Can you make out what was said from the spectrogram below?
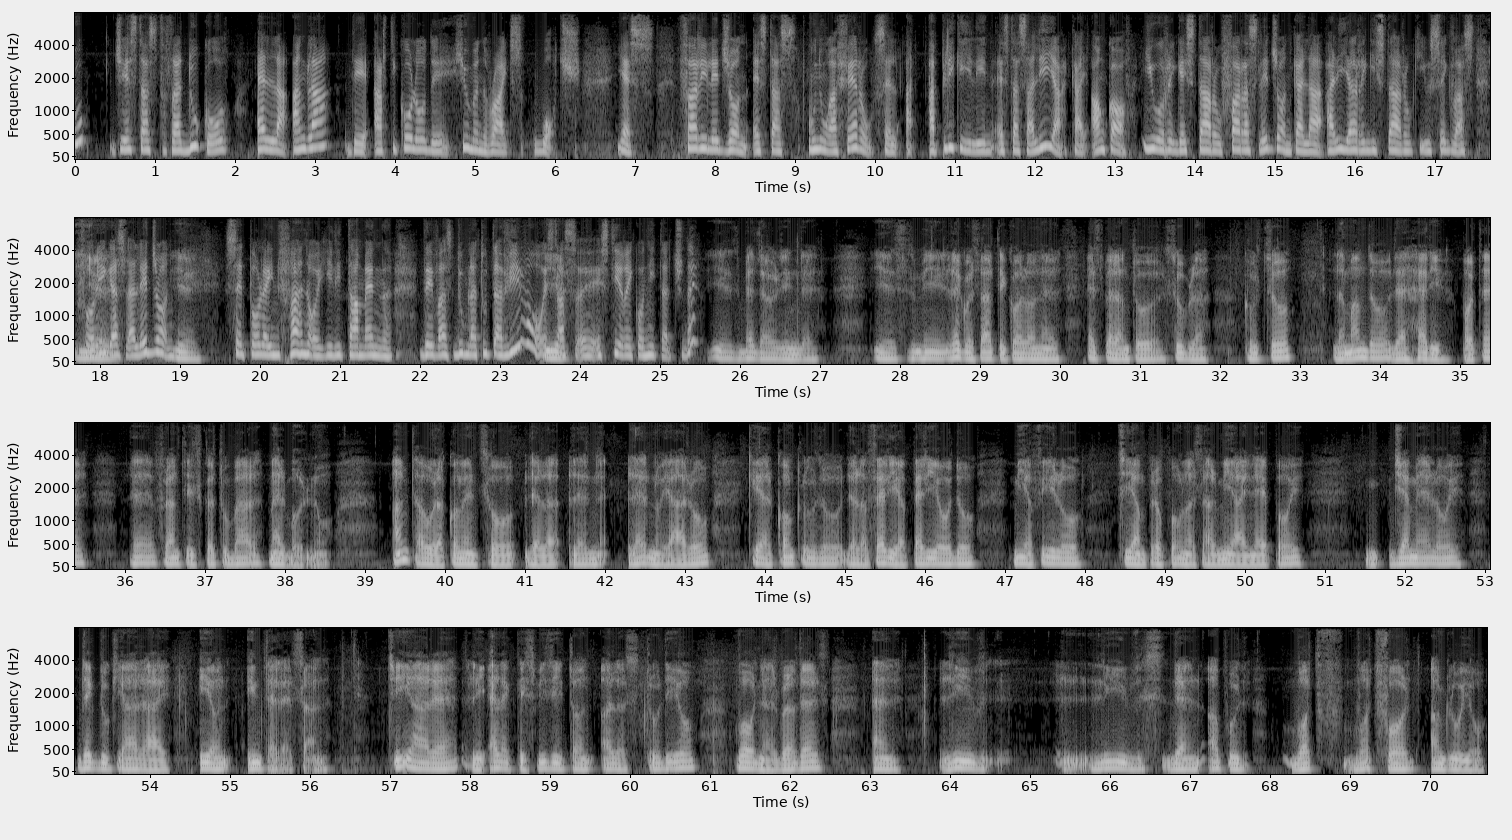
gi estas traduco el la angla de articolo de Human Rights Watch. Yes, fari legion estas unu afero, sel apliki ilin estas alia, kai anko iu registaro faras legion, kai la alia registaro kiu segvas forigas yeah. la legion. Yeah sed por la infano ili tamen devas dum la tuta vivo estas yes. esti rekonita, ĉu ne? Jes, bedaŭrinde. Jes, mi legos artikolon el Esperanto sub la kurso La mando de Harry Potter de Francisco Tubal Melbourne. Antaŭ la komenco de la lern lernojaro kiel konkludo de la feria periodo mia filo ciam proponas al mia nepoi, gemeloi, decduciarai, ion interesan. Ciare li electis visiton al studio Warner Brothers and leave lives den apud Watford Angluio,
